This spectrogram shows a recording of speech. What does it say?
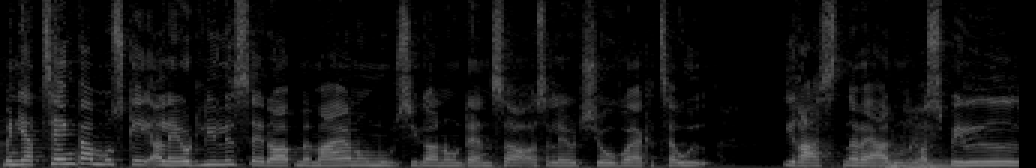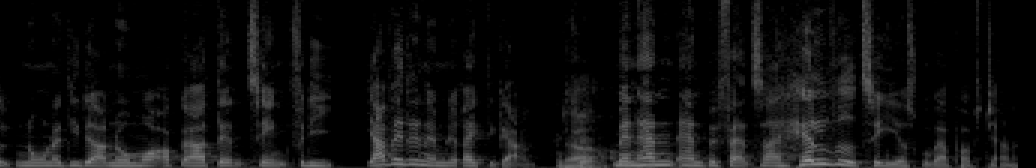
Men jeg tænker måske at lave et lille setup med mig og nogle musikere og nogle dansere, og så lave et show, hvor jeg kan tage ud i resten af verden okay. og spille nogle af de der numre og gøre den ting, fordi Jeg vil det nemlig rigtig gerne. Ja. Men han, han befandt sig af helvede til, at jeg skulle være popstjerne.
